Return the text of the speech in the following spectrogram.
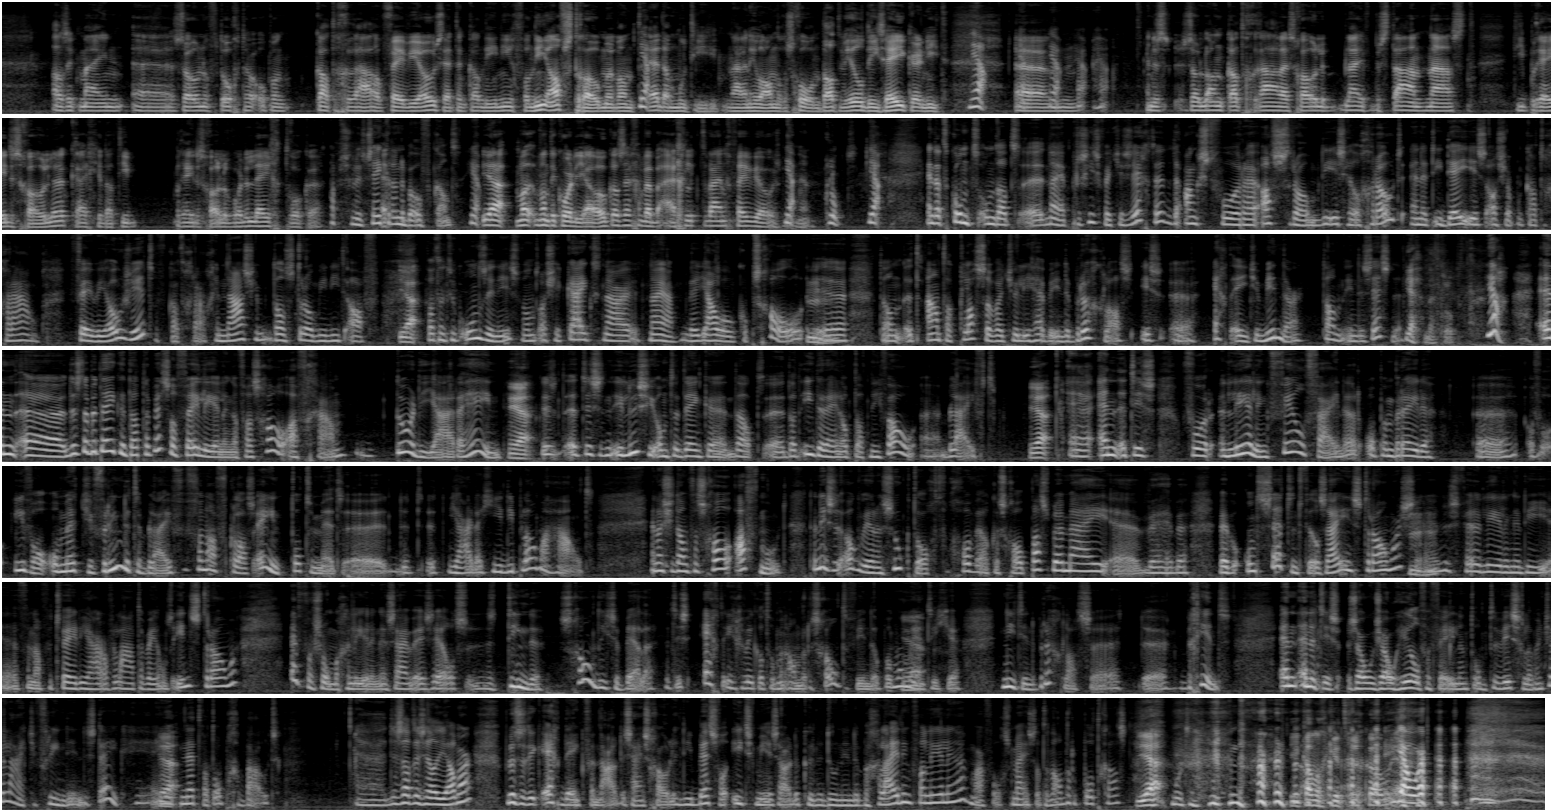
als ik mijn eh, zoon of dochter op een categoraal VWO zet, dan kan die in ieder geval niet afstromen, want Ja. hè, dan moet hij naar een heel andere school. En dat wil die zeker niet. Ja, ja, ja, Ehm, ja, ja. En dus zolang categorale scholen blijven bestaan naast die brede scholen, krijg je dat die brede scholen worden leeggetrokken. absoluut. Zeker aan de bovenkant. Ja. Ja, wa- want ik hoorde jou ook al zeggen, we hebben eigenlijk te weinig VWO's Ja. binnen. Klopt, ja. En dat komt omdat, eh, nou ja, precies wat je zegt, hè, de angst voor eh, afstroom, die is heel groot. En het idee is, als je op een categoraal VWO zit, of categoraal gymnasium, dan stroom je niet af. Ja, Wat natuurlijk onzin is, want als je kijkt naar, nou ja, bij jou ook op school, Mm. eh, dan het aantal klassen wat jullie hebben in de brugklas is echt eentje minder dan in de zesde. ja, dat klopt. En eh, dus dat betekent dat er best wel veel leerlingen van school afgaan door die jaren heen. Ja, Dus het is een illusie om te denken dat, eh, dat iedereen op dat niveau eh, blijft. ja, en het is voor een leerling veel fijner op een brede, of in ieder geval om met je vrienden te blijven vanaf klas 1 tot en met het, het jaar dat je je diploma haalt. En als je dan van school af moet, dan is het ook weer een zoektocht. Van, goh, welke school past bij mij? Uh, we, hebben, we hebben ontzettend veel zij-instromers. Mm dus veel leerlingen die vanaf het tweede jaar of later bij ons instromen. En voor sommige leerlingen zijn wij zelfs de tiende school die ze bellen. Het is echt ingewikkeld om een andere school te vinden op het moment dat je niet in de brugklas begint. En, en het is sowieso heel vervelend om te wisselen, want je laat je vrienden in de steek. En je hebt net wat opgebouwd. Uh, dus dat is heel jammer. Plus dat ik echt denk van nou, er zijn scholen die best wel iets meer zouden kunnen doen in de begeleiding van leerlingen. Maar volgens mij is dat een andere podcast. Ja, Moeten je kan nog een keer terugkomen. ja hoor.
